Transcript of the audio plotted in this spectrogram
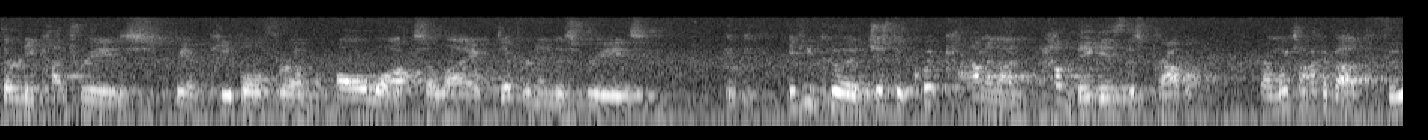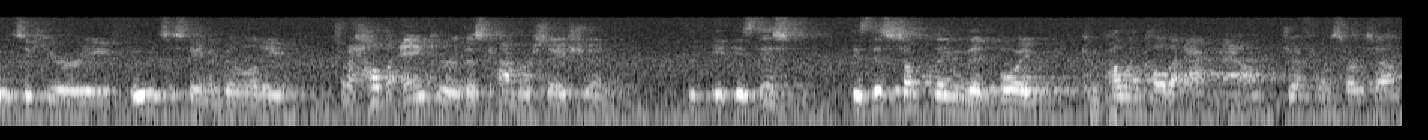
30 countries. We have people from all walks of life, different industries. If you could, just a quick comment on how big is this problem? When we talk about food security, food sustainability, sort of help anchor this conversation. Is this is this something that, boy, compelling call to act now? Jeff, you want to start us out?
